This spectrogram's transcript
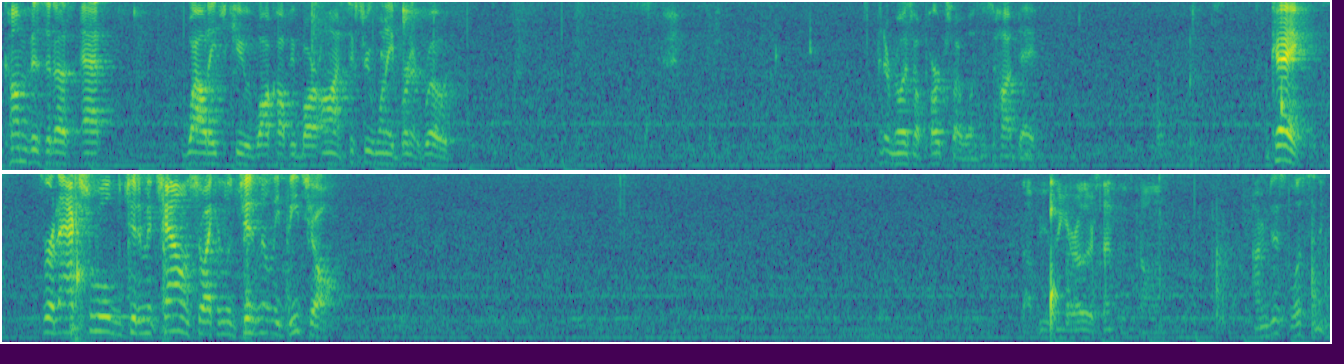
come visit us at Wild HQ, Wild Coffee Bar on 6318 Burnett Road. I didn't realize how parched I was. It's a hot day. Okay, for an actual legitimate challenge so I can legitimately beat y'all. Stop using your other senses, Colin. I'm just listening.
